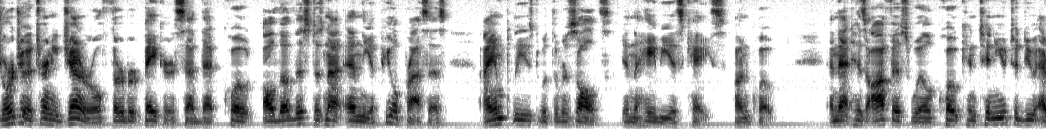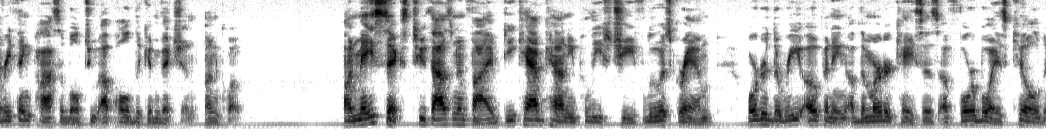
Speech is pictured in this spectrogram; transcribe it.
Georgia Attorney General Thurbert Baker said that, quote, although this does not end the appeal process, I am pleased with the results in the habeas case, unquote, and that his office will, quote, continue to do everything possible to uphold the conviction, unquote. On May 6, 2005, DeKalb County Police Chief Louis Graham ordered the reopening of the murder cases of four boys killed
